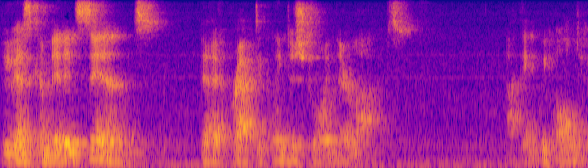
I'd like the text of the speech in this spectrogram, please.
who has committed sins that have practically destroyed their lives? I think we all do.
